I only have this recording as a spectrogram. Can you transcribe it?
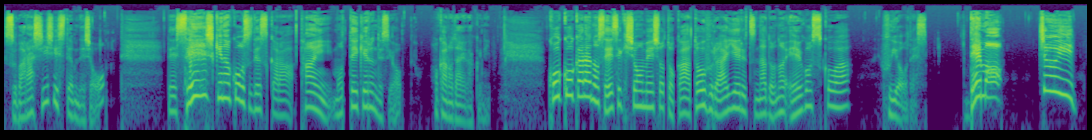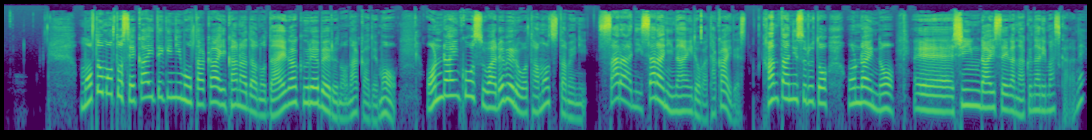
素晴らしいシステムでしょ？で、正式なコースですから単位持っていけるんですよ。他の大学に。高校からの成績証明書とか、 TOEFL、IELTS などの英語スコア不要です。でも、注意もともと世界的にも高いカナダの大学レベルの中でも、オンラインコースはレベルを保つために、さらにさらに難易度が高いです。簡単にすると、オンラインの、えー、信頼性がなくなりますからね。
